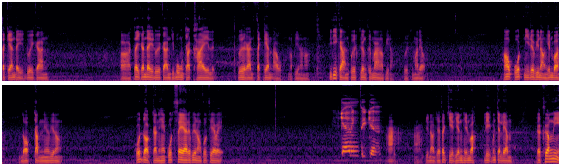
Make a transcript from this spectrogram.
สแกนได้โดยการอ่า ใต้กันได้โดยการที่บ่งจักใครโดยการสแกนเอาเนาะพี่น้องเนาะวิธีการเปิดเครื่องขึ้นมาเนาะพี่น้องเปิดขึ้นมาแล้วเฮากดนี่เด้อพี่น้องเห็นบ่ดอกจันเนี่ยพี่น้องกดดอกจันนี่ให้กดแซ่เด้อพี่น้องกดแซ่ไว้ Scanning begin. อ่าอ่าพี่น้องจะสังเกตเห็นเห็นบ่เลขมันจะแลนแล้วเครื่องนี้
